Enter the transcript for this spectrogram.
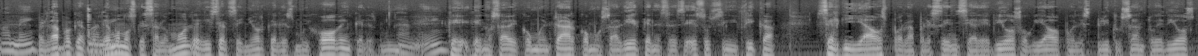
Amén. ¿Verdad? Porque acordémonos que Salomón le dice al Señor que él es muy joven, que él es muy, que, no sabe cómo entrar, cómo salir, que eso significa ser guiados por la presencia de Dios o guiados por el Espíritu Santo de Dios.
